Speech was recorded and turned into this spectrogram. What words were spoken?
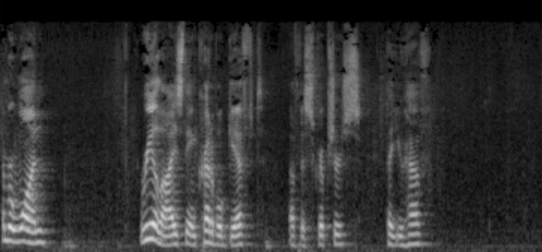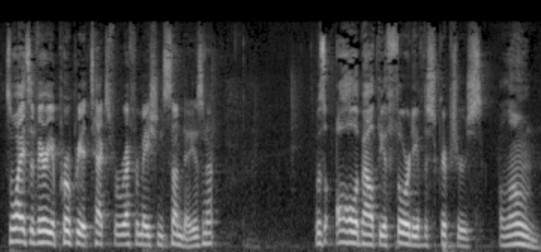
Number 1, realize the incredible gift of the scriptures that you have. That's why it's a very appropriate text for Reformation Sunday, isn't it? It was all about the authority of the scriptures alone.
